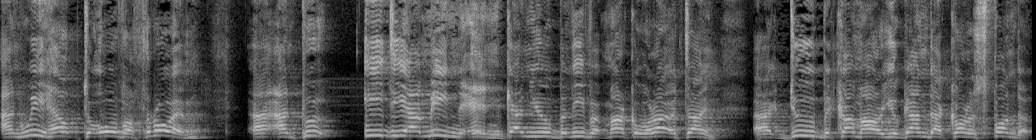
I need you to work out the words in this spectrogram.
and we helped to overthrow him uh, and put Idi Amin in. Can you believe it, Marco? We're out of time. Uh, do become our Uganda correspondent.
